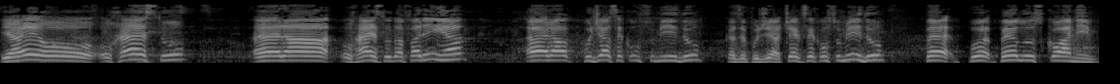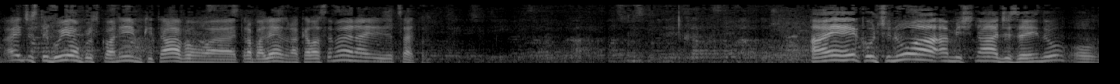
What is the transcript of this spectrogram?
E aí o, o resto era, o resto da farinha era, podia ser consumido, quer dizer, podia, tinha que ser consumido pe, pe, pelos Koanim. Aí distribuíam para os Koanim que estavam é, trabalhando naquela semana e etc. Aí continua a Mishnah dizendo, ou,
